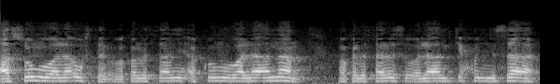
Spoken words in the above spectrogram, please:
أصوم ولا أفطر وقال الثاني أقوم ولا أنام وقال الثالث ولا أنكح النساء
